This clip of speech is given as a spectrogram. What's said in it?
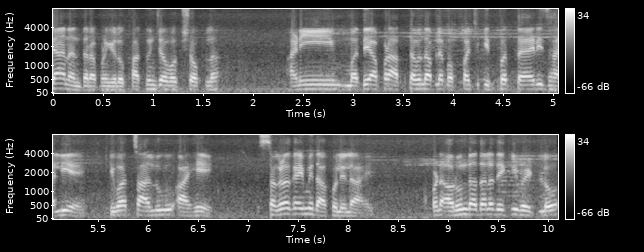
त्यानंतर आपण गेलो खातूनच्या वर्कशॉपला आणि मध्ये आपण आत्तापर्यंत आपल्या बाप्पाची कितपत तयारी झाली आहे किंवा चालू आहे सगळं काही मी दाखवलेलं आहे. आपण अरुणदादाला देखील भेटलो.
